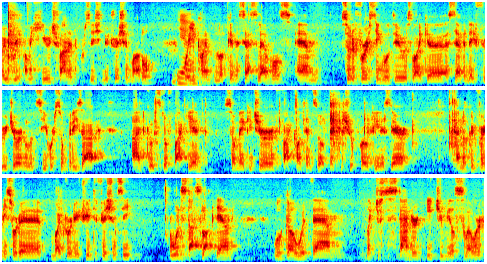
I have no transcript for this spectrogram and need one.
I re- I'm a huge fan of the precision nutrition model, Yeah. where you kind of look and assess levels. Um, so the first thing we'll do is like a, a seven day food journal and see where somebody's at. Add good stuff back in. So making sure fat content's up, making sure protein is there, and looking for any sort of micronutrient deficiency. Once that's locked down, we'll go with um, like just a standard eat your meal slower.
